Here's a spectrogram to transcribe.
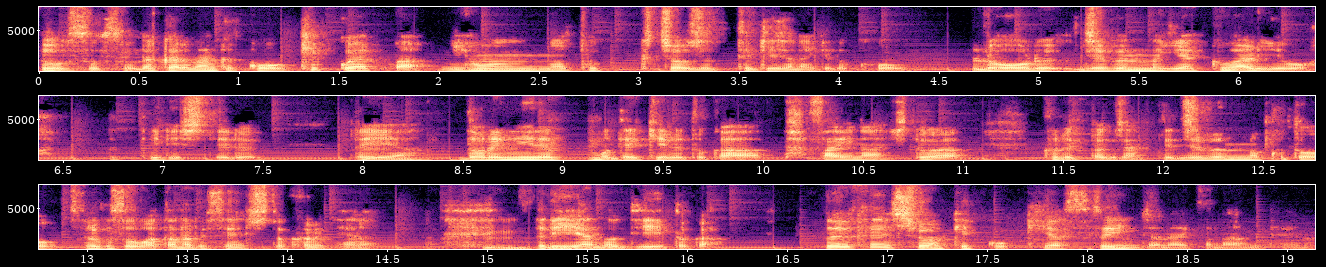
そうそうそう。だからなんかこう、結構やっぱ日本の特徴的じゃないけど、こう、ロール、自分の役割をはっきりしてるプレイヤー、どれにでもできるとか、多彩な人が来るってわけじゃなくて、自分のこと、それこそ渡辺選手とかみたいな、うん、3&D とか、そういう選手は結構来やすいんじゃないかな、みたいな、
